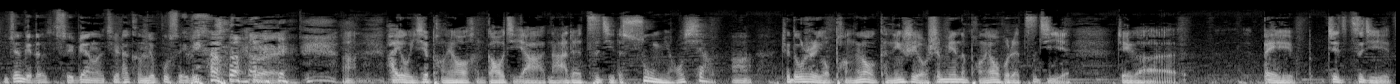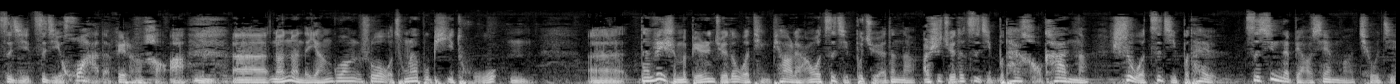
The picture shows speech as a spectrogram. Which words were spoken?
你真给他随便了，其实他可能就不随便。对，啊，还有一些朋友很高级啊，拿着自己的素描像啊，这都是有朋友，肯定是有身边的朋友或者自己这个被这自己自己自己画的非常好啊。呃，暖暖的阳光说，我从来不 P 图，嗯。呃，但为什么别人觉得我挺漂亮，而我自己不觉得呢？而是觉得自己不太好看呢？是我自己不太自信的表现吗？求解。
